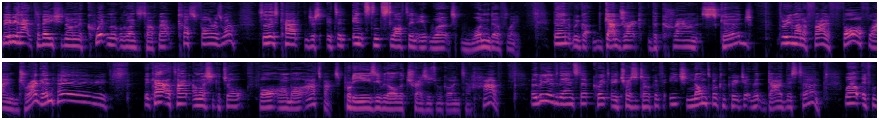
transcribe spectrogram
Maybe an activation on an equipment we're going to talk about costs four as well. So this card just, it's an instant slot in. It works wonderfully. Then we've got Gadrak, the Crown Scourge. Three mana, five, four flying dragon. Hey! You can't attack unless you control four or more artifacts. Pretty easy with all the treasures we're going to have. At the beginning of the end step, create a treasure token for each non-token creature that died this turn. Well, if we're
